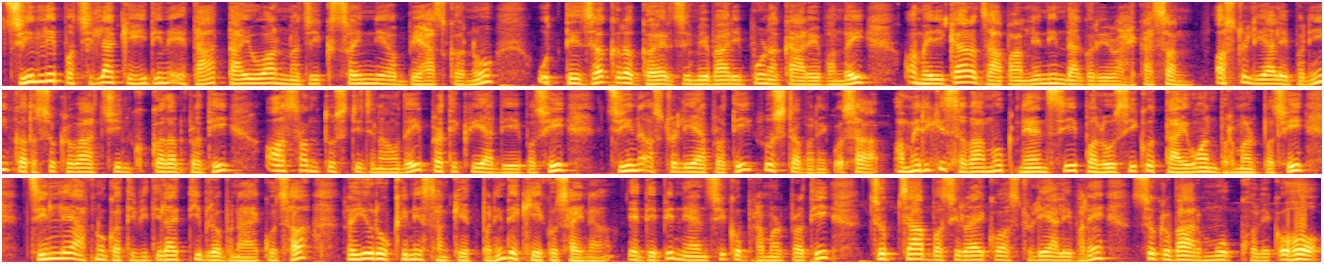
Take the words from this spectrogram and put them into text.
चीनले पछिल्ला केही दिन यता ताइवान नजिक सैन्य अभ्यास गर्नु उत्तेजक र गैर जिम्मेवारीपूर्ण कार्य भन्दै अमेरिका र जापानले निन्दा गरिरहेका छन्। अस्ट्रेलियाले पनि गत शुक्रबार चीनको कदमप्रति असन्तुष्टि जनाउँदै प्रतिक्रिया दिएपछि चीन अस्ट्रेलियाप्रति रुष्ट बनेको छ। अमेरिकी सभामुख न्यान्सी पलोसीको ताइवान भ्रमणपछि चीनले आफ्नो गतिविधिलाई तीव्र बनाएको छ र यो रोकिने सङ्केत पनि देखिएको छैन। यद्यपि न्यान्सीको भ्रमणप्रति चुपचाप बसिरहेको अस्ट्रेलियाले भने शुक्रबार मुख खोलेको हो।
